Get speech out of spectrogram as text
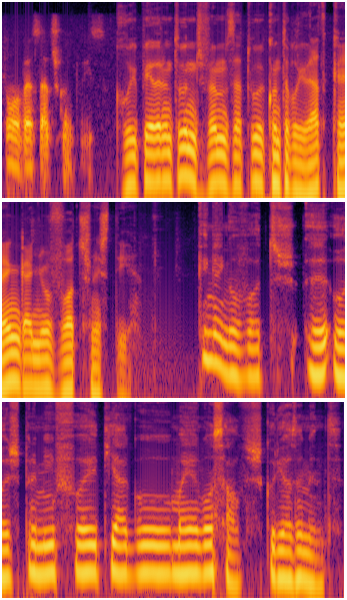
tão avançados quanto isso. Rui Pedro Antunes, vamos à tua contabilidade. Quem ganhou votos neste dia? Quem ganhou votos uh, hoje para mim foi Tiago Maia Gonçalves, curiosamente,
